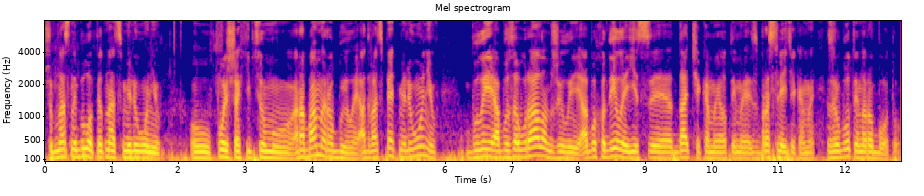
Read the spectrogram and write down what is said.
щоб нас не було 15 мільйонів в Польщах і в цьому рабами робили, а 25 мільйонів були або за Уралом жили, або ходили із е, датчиками, отими, з браслетиками з роботи на роботу.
